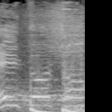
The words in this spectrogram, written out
এই তো সব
